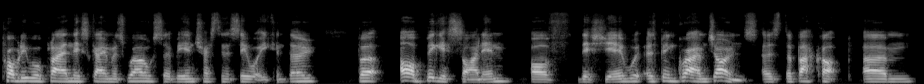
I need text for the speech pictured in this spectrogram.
Probably will play in this game as well. So it'd be interesting to see what he can do. But our biggest signing of this year has been Graeme Jones as the backup um,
